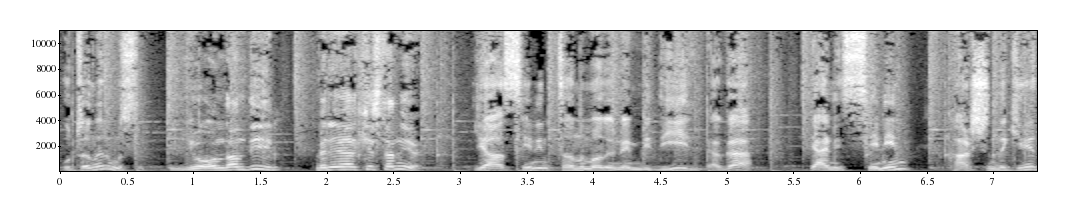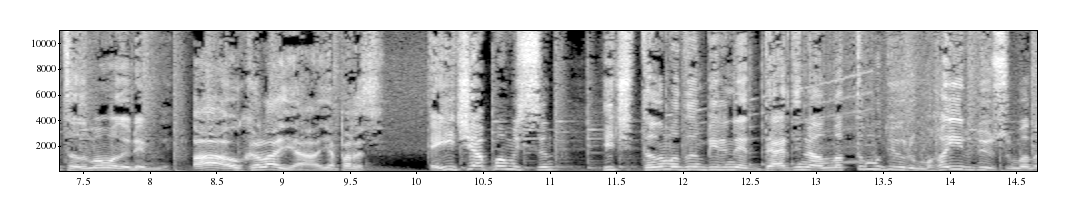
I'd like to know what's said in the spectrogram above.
Utanır mısın? Yo ondan değil. Beni herkes tanıyor. Ya senin tanıman önemli değil aga. Yani senin karşındakini tanımaman önemli. Aa o kolay ya yaparız. E hiç yapmamışsın. Hiç tanımadığın birine derdini anlattın mı diyorum. Hayır diyorsun bana.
